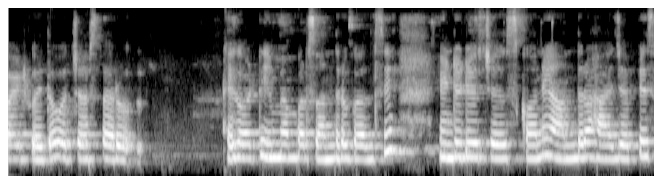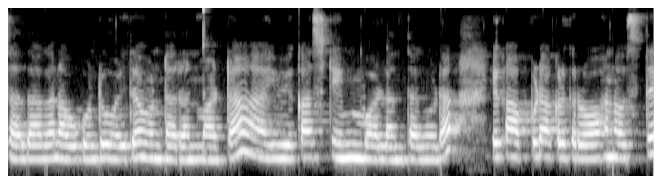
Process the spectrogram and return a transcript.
బయటకు అయితే వచ్చేస్తారు. ఇక టీం మెంబర్స్ అందరూ కలిసి ఇంట్రడ్యూస్ చేసుకొని అందరూ హాయ్ చెప్పి సరదాగా నవ్వుకుంటూ అయితే ఉంటారనమాట ఈ వికాస్ టీం వాళ్ళంతా కూడా. ఇక అప్పుడు అక్కడికి రోహన్ వస్తే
